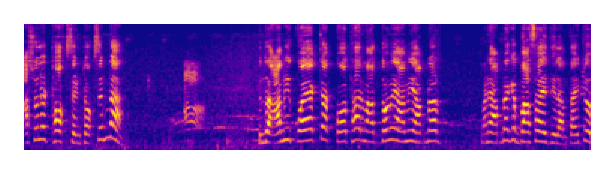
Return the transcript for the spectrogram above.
আসলে ঠকছেন ঠকছেন না? হ্যাঁ। কিন্তু আমি কয়েকটা কথার মাধ্যমে আমি আপনার মানে আপনাকে বাঁচাই দিলাম তাই তো?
